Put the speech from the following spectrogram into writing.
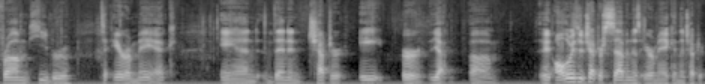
from Hebrew to Aramaic, and then in chapter eight, or yeah, um, it- all the way through chapter seven is Aramaic, and then chapter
